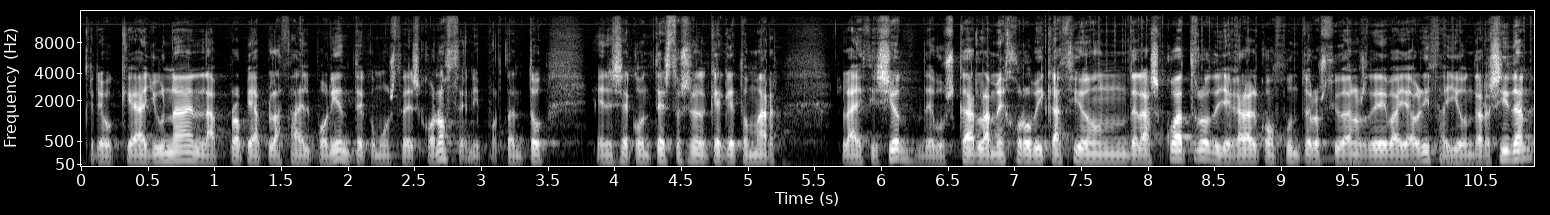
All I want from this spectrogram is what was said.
Creo que hay una en la propia Plaza del Poniente, como ustedes conocen, y por tanto en ese contexto es en el que hay que tomar la decisión de buscar la mejor ubicación de las cuatro, de llegar al conjunto de los ciudadanos de Valladolid, allí donde residan,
